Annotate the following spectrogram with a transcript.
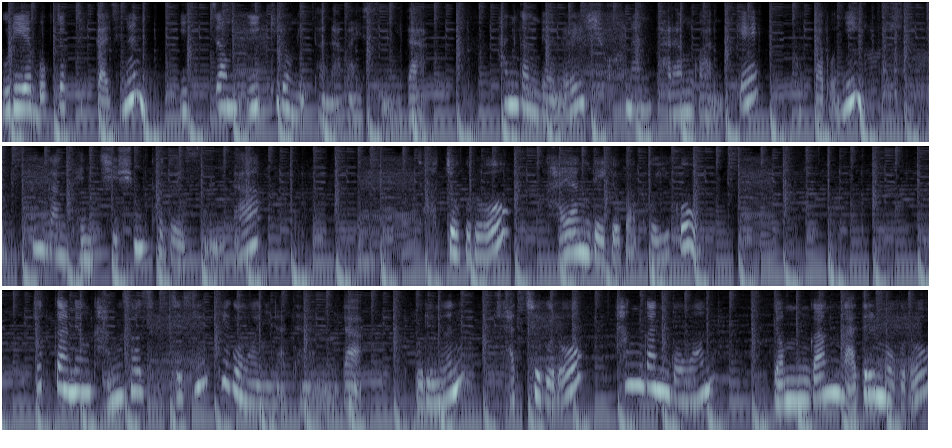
우리의 목적지까지는 2.2km 남아 있습니다. 한강변을 시원한 바람과 함께 걷다 보니 한강 벤치 쉼터도 있습니다. 저쪽으로 가양대교가 보이고 쭉 가면 강서습지 생태공원이 나타납니다. 우리는 좌측으로 한간공원 염강 나들목으로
